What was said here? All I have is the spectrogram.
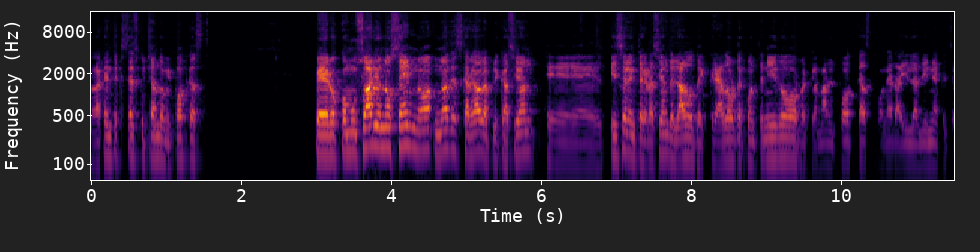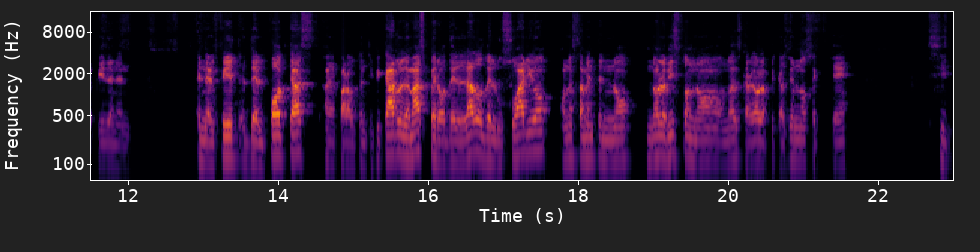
la gente que está escuchando mi podcast. Pero como usuario no sé, no, no he descargado la aplicación. Eh, hice la integración del lado de creador de contenido, reclamar el podcast, poner ahí la línea que te piden en, en el feed del podcast eh, para autentificarlo y demás, pero del lado del usuario, honestamente no, no lo he visto, no, no he descargado la aplicación, no sé qué. Si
